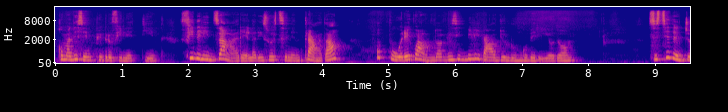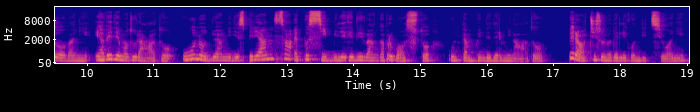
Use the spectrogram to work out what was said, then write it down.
come ad esempio i profili IT. Fidelizzare la risorsa in entrata oppure quando ha visibilità di un lungo periodo. Se siete giovani e avete maturato uno o due anni di esperienza, è possibile che vi venga proposto un tempo indeterminato, però ci sono delle condizioni.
